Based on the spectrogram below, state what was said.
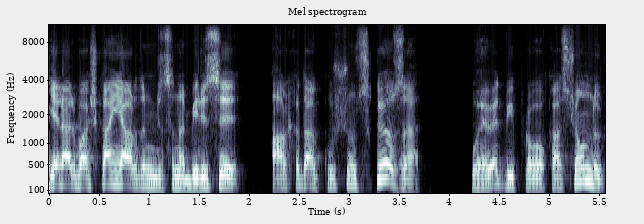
Genel Başkan Yardımcısına birisi arkadan kurşun sıkıyorsa bu evet bir provokasyondur.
